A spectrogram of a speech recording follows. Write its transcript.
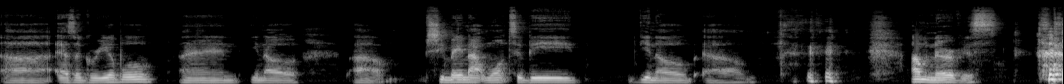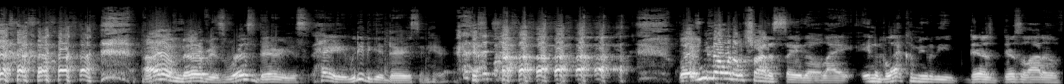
uh, as agreeable and you know um, she may not want to be you know um, i'm nervous i am nervous where's darius hey we need to get darius in here but you know what i'm trying to say though like in the black community there's there's a lot of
